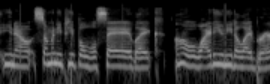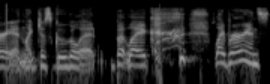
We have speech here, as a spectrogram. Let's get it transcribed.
you know so many people will say like oh why do you need a librarian? Like just google it. But like librarians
